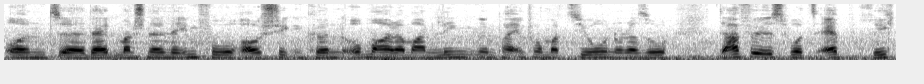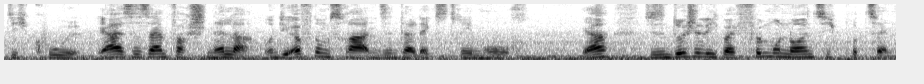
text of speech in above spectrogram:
Und äh, da hätte man schnell eine Info rausschicken können, oben oder mal einen Link mit ein paar Informationen oder so. Dafür ist WhatsApp richtig cool. Ja, es ist einfach schneller und die Öffnungsraten sind halt extrem hoch. Ja, sie sind durchschnittlich bei 95 Prozent.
